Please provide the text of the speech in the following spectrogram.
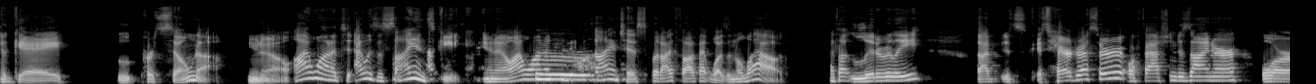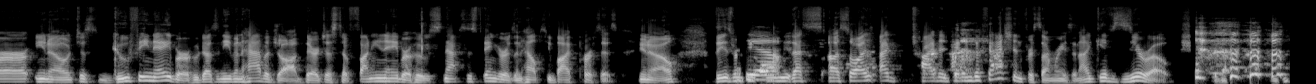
a gay l- persona. You know, I wanted to, I was a science geek, you know, I wanted to be a scientist, but I thought that wasn't allowed. I thought literally uh, it's it's hairdresser or fashion designer or you know just goofy neighbor who doesn't even have a job. They're just a funny neighbor who snaps his fingers and helps you buy purses. You know, these are the Yeah. only. That's uh, so I I tried to get into fashion for some reason. I give zero. shit to that.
